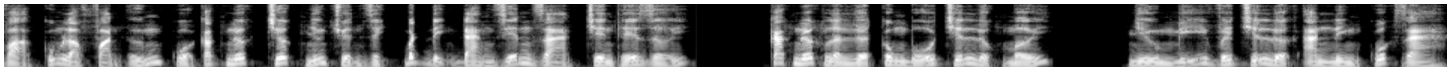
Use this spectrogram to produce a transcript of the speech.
và cũng là phản ứng của các nước trước những chuyển dịch bất định đang diễn ra trên thế giới. Các nước lần lượt công bố chiến lược mới, như Mỹ với chiến lược an ninh quốc gia,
